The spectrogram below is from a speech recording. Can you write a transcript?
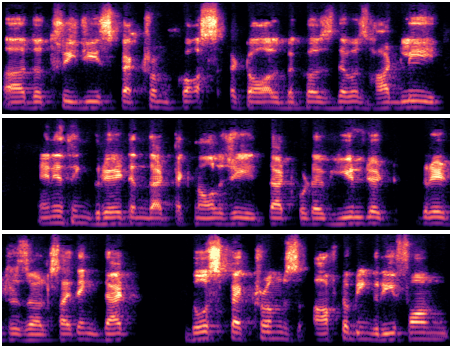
uh, the 3G spectrum costs at all because there was hardly anything great in that technology that could have yielded great results. I think that those spectrums, after being reformed,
